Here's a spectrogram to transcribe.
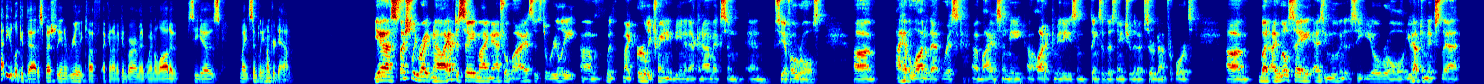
how do you look at that, especially in a really tough economic environment when a lot of CEOs might simply hunker down? Yeah, especially right now. I have to say, my natural bias is to really, um, with my early training being in economics and, and CFO roles, um, I have a lot of that risk uh, bias in me, uh, audit committees and things of this nature that I've served on for boards. Um, but I will say, as you move into the CEO role, you have to mix that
